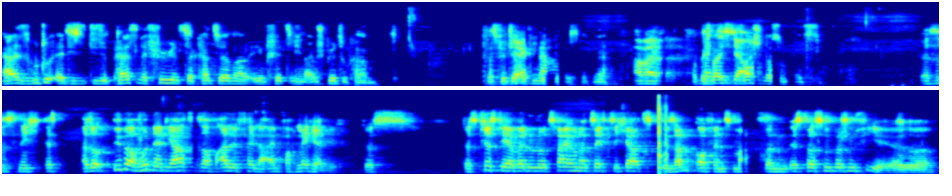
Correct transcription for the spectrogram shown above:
Ja, also gut, du, äh, diese, diese Pass Interference, da kannst du ja mal eben 40 in einem Spielzug haben. Das wird ja, Ja, auch klar. mitgerechnet, ne? Aber, Aber ich weiß ja auch, schon, was du meinst. das ist nicht, es, also über 100 Yards ist auf alle Fälle einfach lächerlich. Das, das kriegst du ja, wenn du nur 260 Yards Gesamtoffense machst, dann ist das ein bisschen viel. Also,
